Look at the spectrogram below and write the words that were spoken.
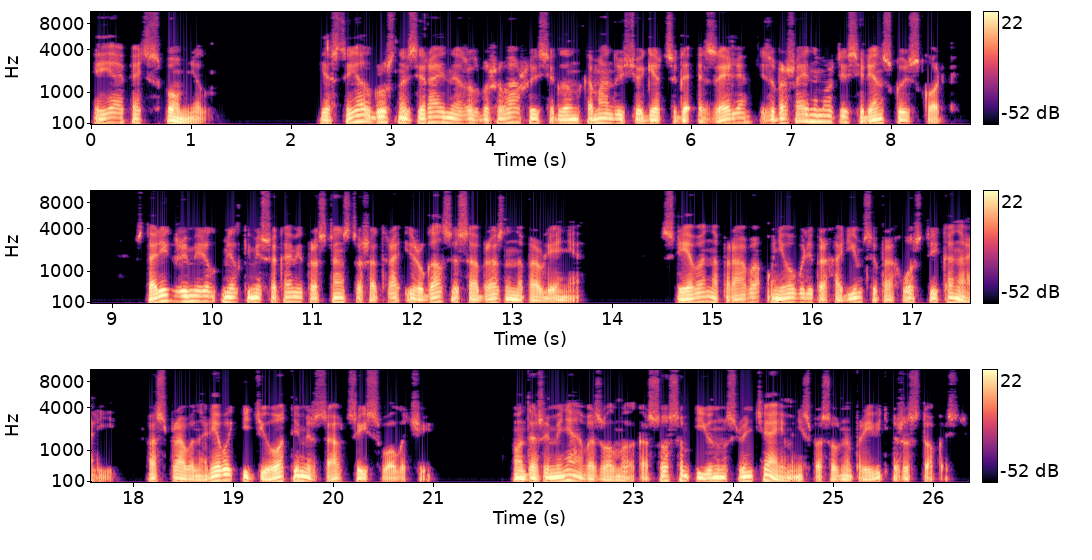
И я опять вспомнил. Я стоял, грустно взирая на разбушевавшуюся главнокомандующего герцога Эзеля, изображая на морде вселенскую скорбь. Старик же мерил мелкими шагами пространство шатра и ругался сообразно направления. Слева направо у него были проходимцы, прохвосты и канальи, а справа налево идиоты, мерзавцы и сволочи. Он даже меня обозвал молокососом и юным слюнтяем, неспособным проявить жестокость.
